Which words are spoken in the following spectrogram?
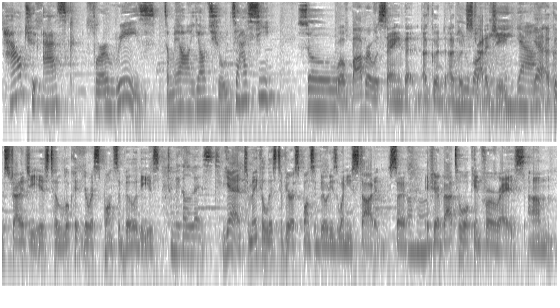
How to ask for a raise？怎么样要求加薪 ？So Well, Barbara was saying that a good a good strategy, yeah. yeah, a good strategy is to look at your responsibilities to make a list. Yeah, to make a list of your responsibilities when you started. So if you're about to walk in for a raise, um,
